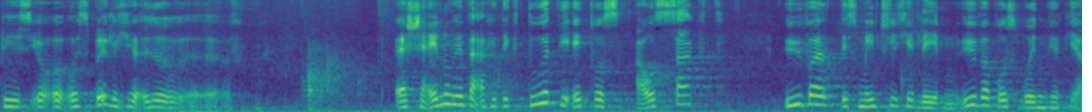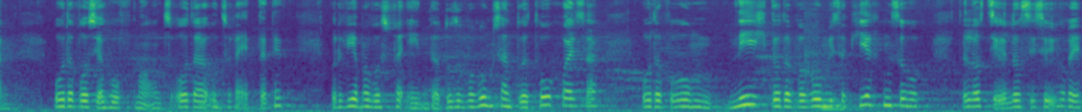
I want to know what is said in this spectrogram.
bis ja, alles Mögliche. Also, äh, Erscheinungen der Architektur, die etwas aussagt über das menschliche Leben, über was wollen wir gern oder was erhoffen wir uns oder und so weiter. Nicht? Oder wie haben wir was verändert oder warum sind dort Hochhäuser oder warum nicht oder warum ist eine Kirche so. Da lässt sich, lässt sich so überall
